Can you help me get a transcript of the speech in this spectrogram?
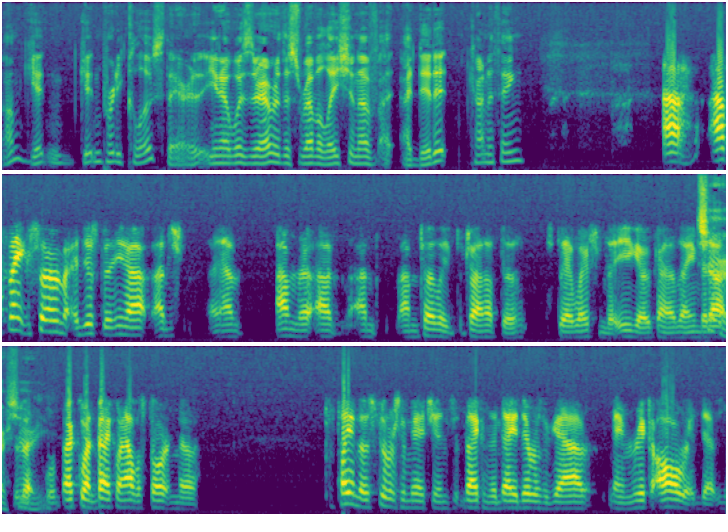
I'm getting getting pretty close there. You know, was there ever this revelation of I, I did it kind of thing? I I think so. Just you know, I, I just I'm I'm I, I'm I'm totally trying not to stay away from the ego kind of thing. But Sure, I, sure. back when back when I was starting to playing those Steelers conventions back in the day, there was a guy named Rick Allred that was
